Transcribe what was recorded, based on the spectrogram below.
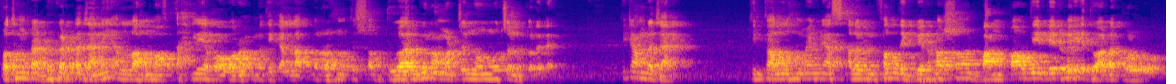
প্রথমটা, ঢুকারটা জানি আল্লাহ তাহলিয়া বাবা রহমতিক, আল্লাহ আপনার রহমতের সব দুয়ারগুলো আমার জন্য উন্মোচন করে দেন। এটা আমরা জানি। কিন্তু আল্লাহ আলমিন ফদ্দিক বের হওয়ার সময় বাম পাও দিয়ে বের হয়ে এই দোয়াটা পড়ব।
